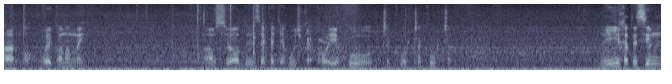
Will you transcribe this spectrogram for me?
Гарно виконаний. Ну все, дивіться, яка тягучка. Ой, курча, курча, курча. Мені їхати 7,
